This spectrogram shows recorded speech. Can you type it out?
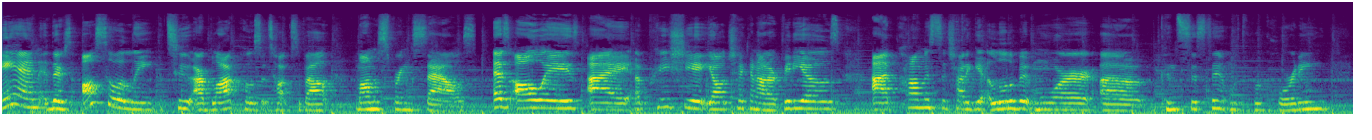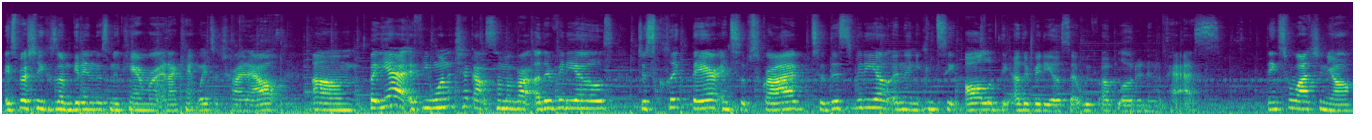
And there's also a link to our blog post that talks about Mama Spring styles. As always, I appreciate y'all checking out our videos. I promise to try to get a little bit more uh, consistent with recording, especially because I'm getting this new camera and I can't wait to try it out. Um, but yeah, if you want to check out some of our other videos, just click there and subscribe to this video and then you can see all of the other videos that we've uploaded in the past. Thanks for watching, y'all.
